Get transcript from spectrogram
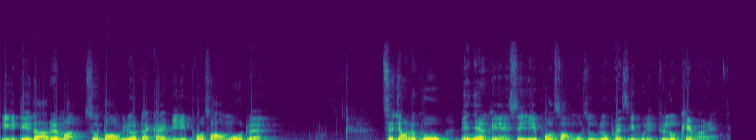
ဒီဒေတာအတွင်းမှာစုပေါင်းပြီးတော့တိုက်ခိုက်ပြီးဖော်ဆောင်မှုအတွက်စစ်ကြောင်းတစ်ခုမြင်းညံခရိုင်စစ်ရေးဖော်ဆောင်မှုဆိုပြီးတော့ဖွဲ့စည်းမှုတွေပြုလုပ်ခဲ့ပါတယ်။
